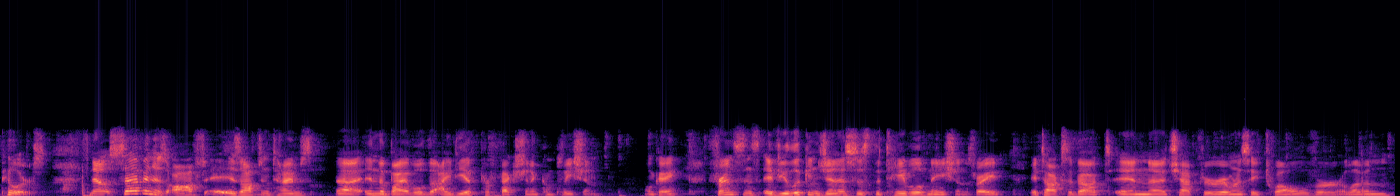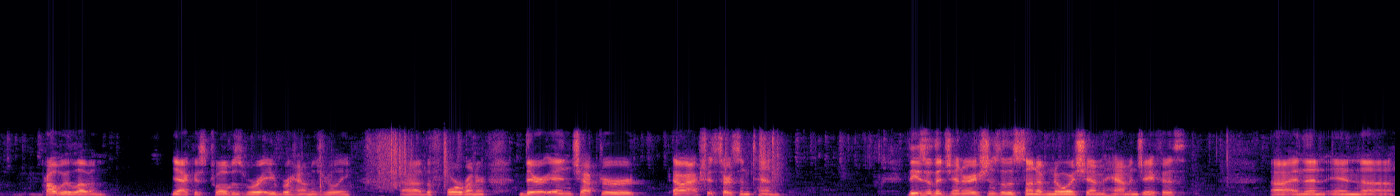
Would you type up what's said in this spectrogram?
Pillars. Now, seven is often is oftentimes uh, in the Bible the idea of perfection and completion. Okay. For instance, if you look in Genesis, the table of nations, right? It talks about in uh, chapter I want to say 12 or 11, probably 11. Yeah, because 12 is where Abraham is really uh, the forerunner. They're in chapter. Oh, actually, it starts in 10. These are the generations of the son of Noah, Shem, Ham, and Japheth. Uh, and then in. Uh,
